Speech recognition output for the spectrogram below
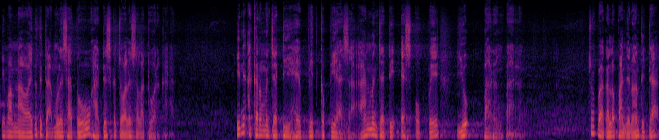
Imam Nawawi itu tidak mulai satu hadis kecuali sholat dua rakaat. Ini agar menjadi habit kebiasaan, menjadi SOP, yuk bareng-bareng. Coba kalau panjenengan tidak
